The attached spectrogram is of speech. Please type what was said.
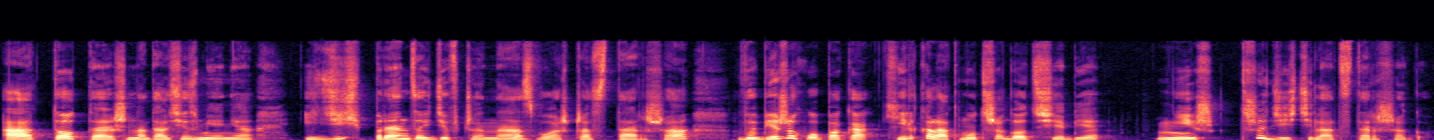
a to też nadal się zmienia i dziś prędzej dziewczyna, zwłaszcza starsza, wybierze chłopaka kilka lat młodszego od siebie niż 30 lat starszego.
